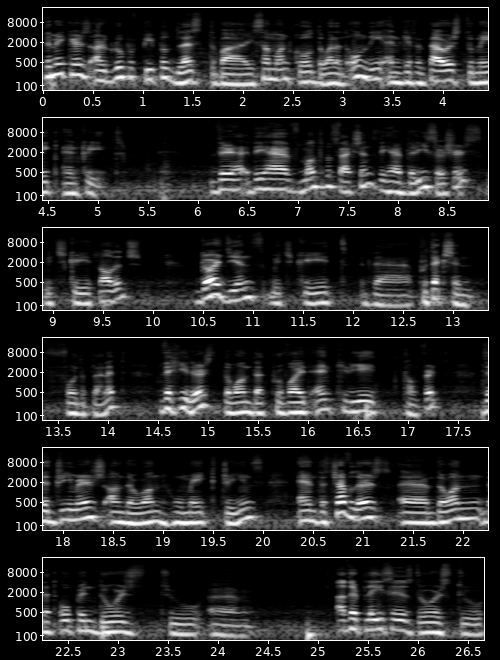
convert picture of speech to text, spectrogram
the makers are a group of people blessed by someone called the one and only and given powers to make and create. They, they have multiple factions. They have the researchers, which create knowledge, guardians, which create the protection for the planet, the healers, the one that provide and create comfort, the dreamers are the one who make dreams, and the travelers, um, the one that open doors to um, other places, doors to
